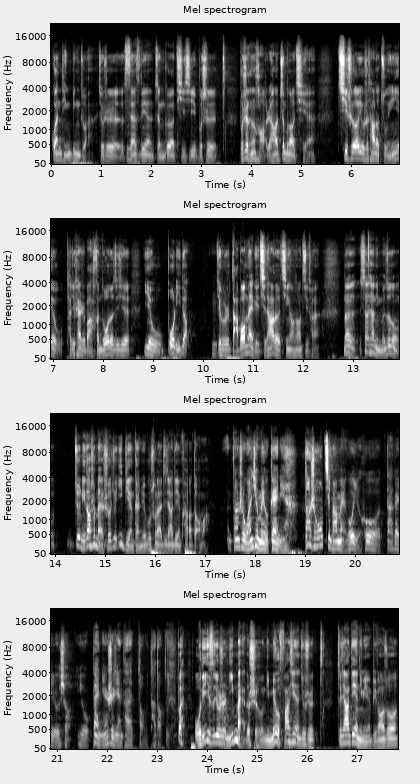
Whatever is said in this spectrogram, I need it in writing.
关停并转，就是 4S 店整个体系不是不是很好，然后挣不到钱，汽车又是它的主营业务，他就开始把很多的这些业务剥离掉，嗯就是打包卖给其他的经销商集团。那像像你们这种，就你当时买车就一点感觉不出来这家店快要倒吗？当时完全没有概念。当时我基本上买过以后，大概有小有半年时间，它倒它倒闭了。不，我的意思就是你买的时候，你没有发现就是这家店里面，比方说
